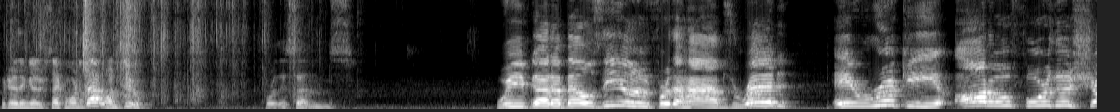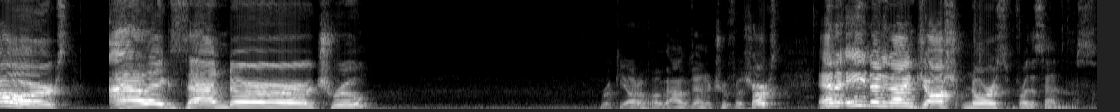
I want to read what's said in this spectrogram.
which I think is the second one of that one, too. For the Sens. We've got a Belzile for the Habs, red. A rookie auto for the Sharks, Alexander True. Rookie auto of Alexander True for the Sharks. And an 8.99 Josh Norris for the Sens.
